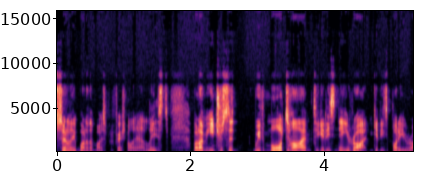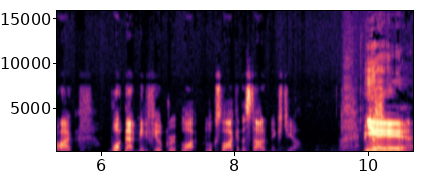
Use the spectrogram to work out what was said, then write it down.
certainly one of the most professional in our list, but I'm interested with more time to get his knee right and get his body right, what that midfield group like looks like at the start of next year. Because- yeah, yeah, yeah.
